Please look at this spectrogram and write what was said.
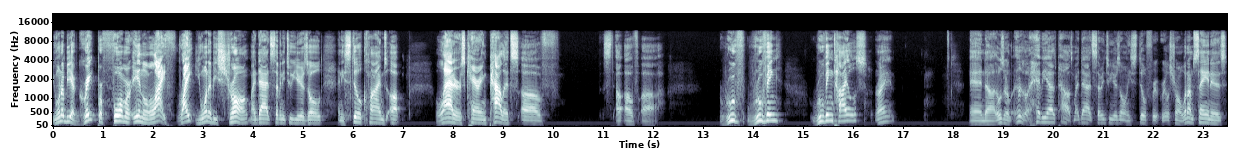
You want to be a great performer in life, right? You want to be strong. My dad's 72 years old and he still climbs up ladders carrying pallets of of uh, roof roofing roofing tiles, right? And uh, those are those are heavy ass pallets. My dad's 72 years old. He's still real strong. What I'm saying is,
